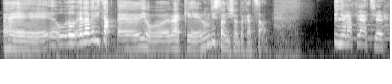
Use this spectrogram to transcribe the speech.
È, è la verità. Eh, io non è che non vi sto dicendo cazzate. Signora Fletcher,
